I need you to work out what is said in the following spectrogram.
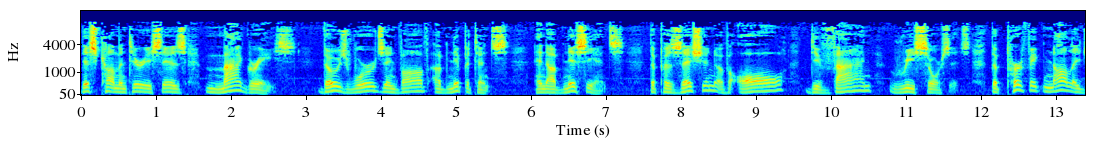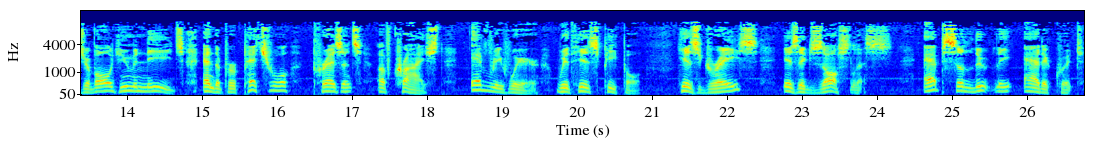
This commentary says my grace. Those words involve omnipotence and omniscience, the possession of all divine resources, the perfect knowledge of all human needs, and the perpetual presence of Christ everywhere with His people. His grace is exhaustless, absolutely adequate,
